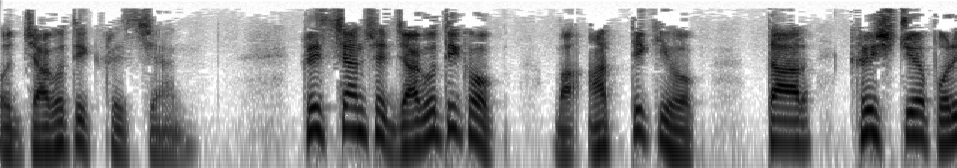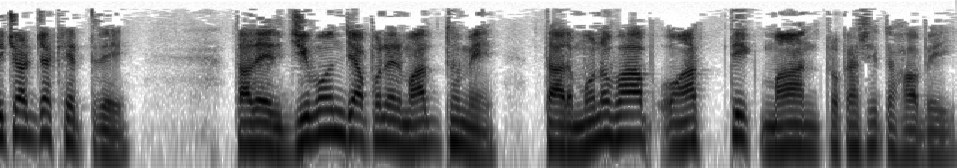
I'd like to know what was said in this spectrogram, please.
ও জাগতিক খ্রিস্টান। খ্রিস্টান সে জাগতিক হোক বা আত্মিকই হোক, তার খ্রিস্টীয় পরিচর্যা ক্ষেত্রে, তাদের জীবনযাপনের মাধ্যমে তার মনোভাব ও আত্মিক মান প্রকাশিত হবেই।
